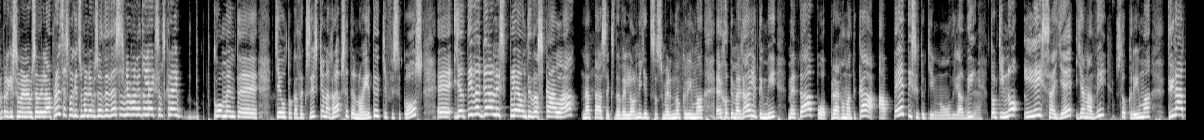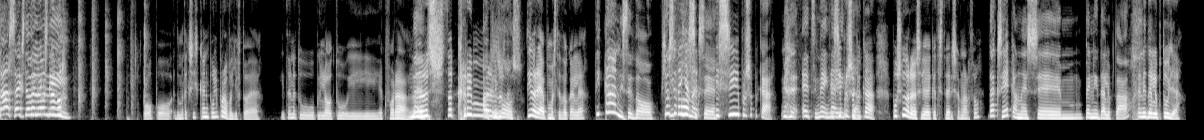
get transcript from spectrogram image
έπαιρνε και στο σημερινό επεισόδιο. Αλλά πριν σα πω και το σημερινό επεισόδιο, δεν σας βλέπω να κάνετε like, subscribe, comment ε, και ούτω καθεξής. Και να γράψετε εννοείται και φυσικώς. Ε, γιατί δεν κάνεις πλέον τη δασκάλα Νατάσα Εξενταβελώνη, γιατί στο σημερινό κρίμα έχω τη μεγάλη τιμή μετά από πραγματικά απέτηση του κοινού. Δηλαδή, το κοινό λύσαγε για να δει στο κρίμα τη Νατάσα Εξενταβελώνη. Πω, πω. Εν τω μεταξύ έχει κάνει πολύ πρόβα γι' αυτό, ε. Ήταν του πιλότου η εκφορά. Ναι. Ε, Στα κρίμα. Ακριβώς. Τι ωραία που είμαστε εδώ, καλέ. Τι κάνεις εδώ, Ποιος σε Ήρθα για φώναξε; σε- Εσύ προσωπικά. Έτσι, ναι, είναι Εσύ αλήθεια. προσωπικά. Πόση ώρα σε καθυστέρησα να έρθω; Εντάξει, έκανες 50 λεπτά. 50 λεπτούλια.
